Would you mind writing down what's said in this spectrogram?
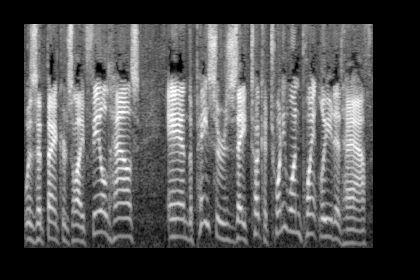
was at Bankers Life Fieldhouse. And the Pacers, they took a 21 point lead at half,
